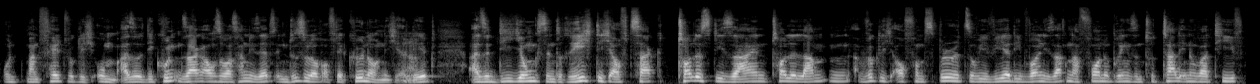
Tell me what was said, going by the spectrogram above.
und man fällt wirklich um. Also die Kunden sagen auch, sowas haben die selbst in Düsseldorf auf der Köh noch nicht erlebt. Ja. Also die Jungs sind richtig auf Zack, tolles Design, tolle Lampen, wirklich auch vom Spirit, so wie wir, die wollen die Sachen nach vorne bringen, sind total innovativ.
